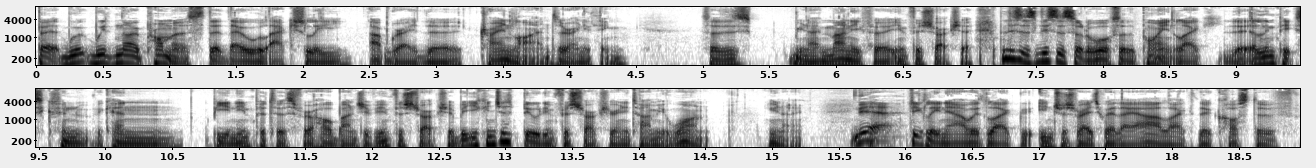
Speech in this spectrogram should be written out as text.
But w- with no promise that they will actually upgrade the train lines or anything. So there's you know money for infrastructure. But this is this is sort of also the point. Like the Olympics can can be an impetus for a whole bunch of infrastructure, but you can just build infrastructure anytime you want. You know. Yeah. Particularly now with like interest rates where they are, like the cost of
